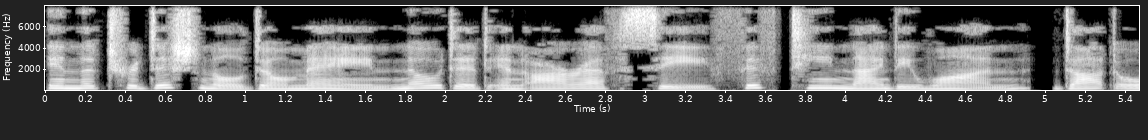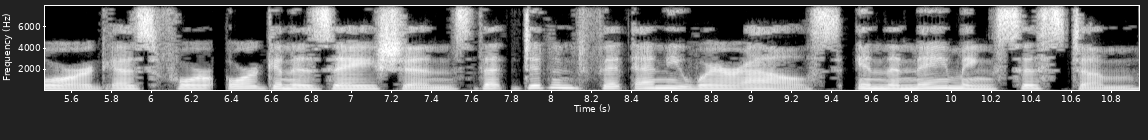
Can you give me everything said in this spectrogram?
In the traditional domain noted in RFC 1591, .org is for organizations that didn't fit anywhere else in the naming system,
